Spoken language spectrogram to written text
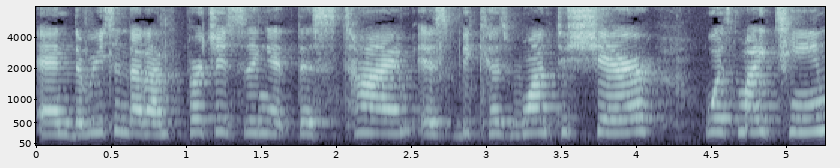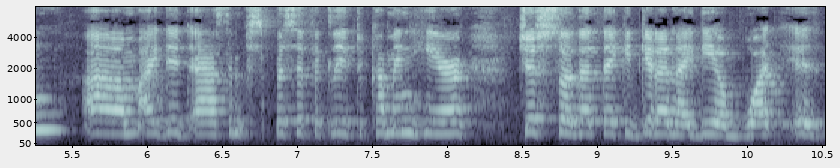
and the reason that I'm purchasing it this time is because want to share with my team. Um, I did ask them specifically to come in here just so that they could get an idea of what is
